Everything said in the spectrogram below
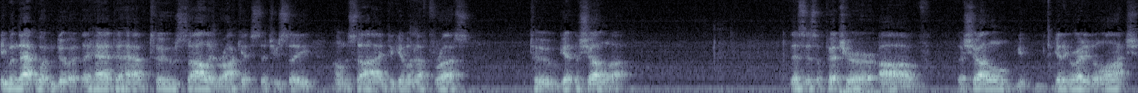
even that wouldn't do it. They had to have two solid rockets that you see on the side to give enough thrust to get the shuttle up. This is a picture of the shuttle getting ready to launch,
